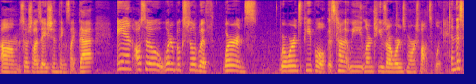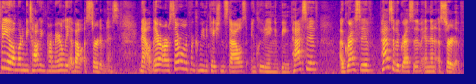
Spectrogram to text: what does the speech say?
um, socialization, things like that. And also, what are books filled with? Words. We're words people. It's time that we learn to use our words more responsibly. In this video, I'm going to be talking primarily about assertiveness. Now, there are several different communication styles, including being passive, aggressive, passive aggressive, and then assertive.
